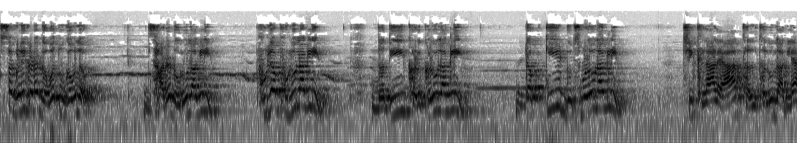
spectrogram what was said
सगळीकडे गवत उगवलं. झाडं डोलू लागली. फुलं फुलू लागली. नदी खळखळू लागली. डबकी डुचमळू लागली. चिखलाळ्या थलथलू लागल्या.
